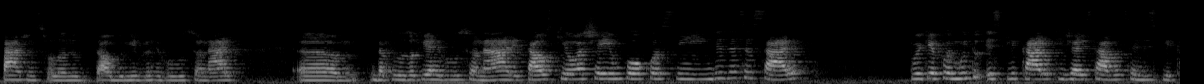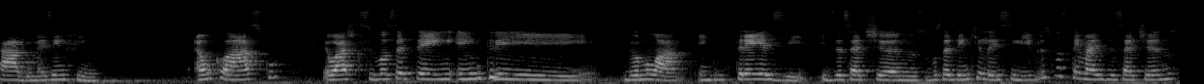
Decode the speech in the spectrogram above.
páginas falando tal do livro revolucionário, um, da filosofia revolucionária e tal, que eu achei um pouco assim desnecessária, porque foi muito explicar o que já estava sendo explicado, mas enfim, é um clássico. Eu acho que se você tem entre. Vamos lá, entre 13 e 17 anos, você tem que ler esse livro. Se você tem mais de 17 anos,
